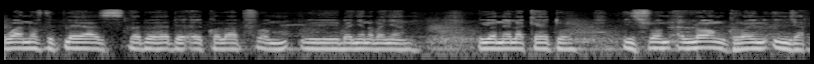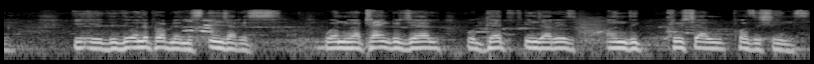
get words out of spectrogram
One of the players that we had a, a collapse from uh, Banyana Banyana, Uyonela Keto, is from a long groin injury. The, the only problem is injuries. When we are trying to gel, we get injuries on the crucial positions.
